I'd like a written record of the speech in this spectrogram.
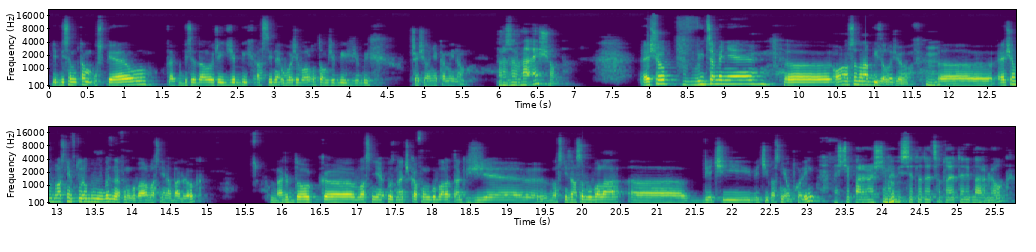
kdyby jsem tam uspěl, tak by se dalo říct, že bych asi neuvažoval o tom, že bych, že bych přešel někam jinam. Pro zrovna e-shop? E-shop víceméně, uh, ono se to nabízelo, že jo. Hmm. Uh, e-shop vlastně v tu dobu vůbec nefungoval vlastně na Bardok. Bardok uh, vlastně jako značka fungovala tak, že vlastně zásobovala uh, větší, větší vlastně obchody. Ještě pár ještě hmm. mi vysvětlete, co to je tedy Bardok?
